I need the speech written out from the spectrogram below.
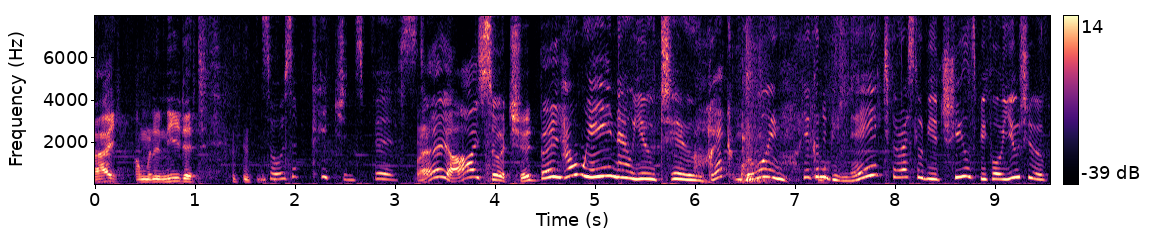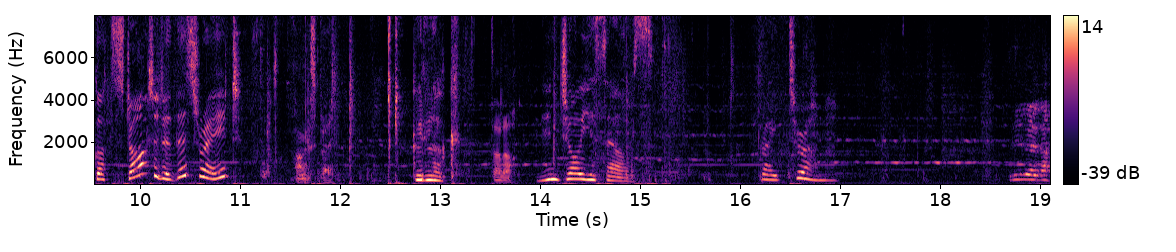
Aye, I'm gonna need it. so is it pigeons first? Aye, aye, so it should be. How we now, you two. Get going. You're going to be late. The rest will be at Shields before you two have got started at this rate. Thanks, Bev. Good luck. Ta-da. And enjoy yourselves. Right, ta-ra, Mum. See you later.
